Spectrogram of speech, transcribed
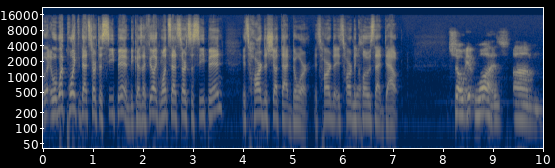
at what point did that start to seep in? Because I feel like once that starts to seep in, it's hard to shut that door. It's hard to it's hard to close that doubt. So it was um,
